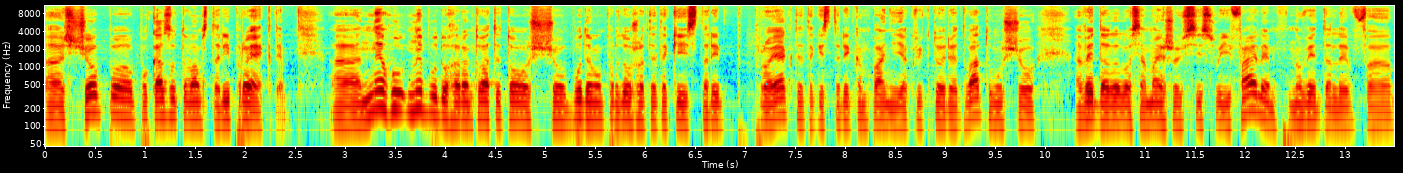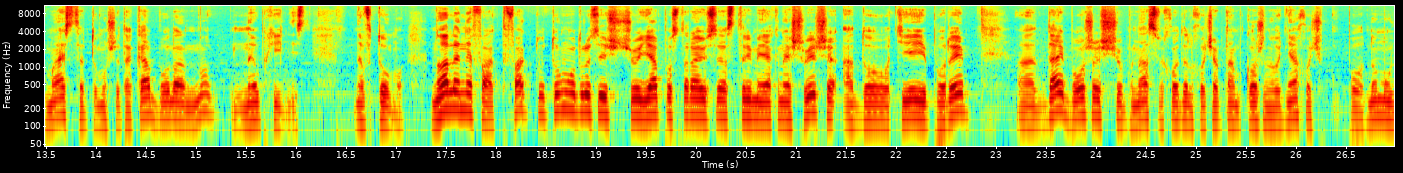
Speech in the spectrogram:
е, щоб е, показувати вам старі проекти. Е, Не, не буду гарантувати того, що будемо продовжувати такі старі проекти, такі старі кампанії, як Victoria 2, тому що видалилося майже всі свої файли, ну видали в е, майстер, тому що така була ну, необхідність в тому. Ну але не факт. Факт у тому, друзі, що я постараюся стріми якнайшвидше, а до тієї пори, дай Боже, щоб в нас виходило хоча б там кожного дня, хоч по одному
